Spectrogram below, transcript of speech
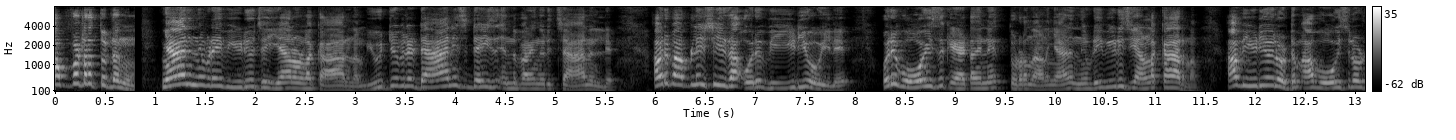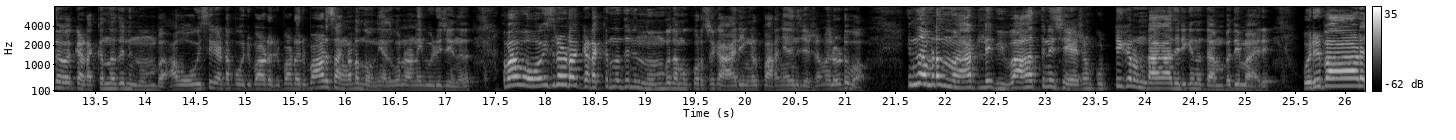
അവിടെ തുടങ്ങും. ഞാൻ ഇന്നിവിടെ വീഡിയോ ചെയ്യാനുള്ള കാരണം യൂട്യൂബിലെ ഡാനിസ് ഡേയ്സ് എന്ന് പറയുന്ന ഒരു ചാനലിൽ അവർ പബ്ലിഷ് ചെയ്ത ഒരു വീഡിയോയിൽ ഒരു വോയിസ് കേട്ടതിനെ തുടർന്നാണ് ഞാൻ ഇന്നിവിടെ ഈ വീഡിയോ ചെയ്യാനുള്ള കാരണം. ആ വീഡിയോയിലോട്ടും ആ വോയിസിലോട്ടും ഒക്കെ കിടക്കുന്നതിന് മുമ്പ് ആ വോയിസ് കേട്ടപ്പോൾ ഒരുപാട് ഒരുപാട് ഒരുപാട് സങ്കടം തോന്നി. അതുകൊണ്ടാണ് ഈ വീഡിയോ ചെയ്യുന്നത്. അപ്പോൾ ആ വോയിസിലോട്ടൊക്കെ കിടക്കുന്നതിന് മുമ്പ് നമുക്ക് കുറച്ച് കാര്യങ്ങൾ പറഞ്ഞതിന് ശേഷം അതിലോട്ട് പോകാം ഇന്ന് നമ്മുടെ നാട്ടിൽ വിവാഹത്തിന് ശേഷം കുട്ടികൾ ഉണ്ടാകാതിരിക്കുന്ന ദമ്പതിമാർ ഒരുപാട്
